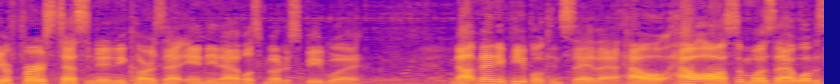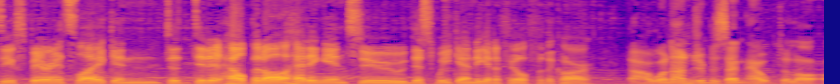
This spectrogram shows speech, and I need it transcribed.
your first test in Indy cars at Indianapolis Motor Speedway. Not many people can say that. How how awesome was that? What was the experience like, and did, did it help at all heading into this weekend to get a feel for the car? Uh, 100% helped a lot.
